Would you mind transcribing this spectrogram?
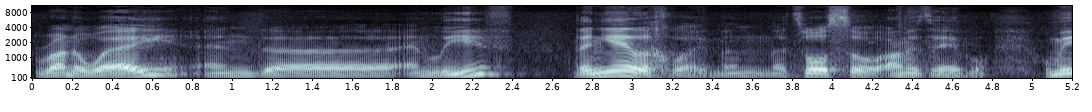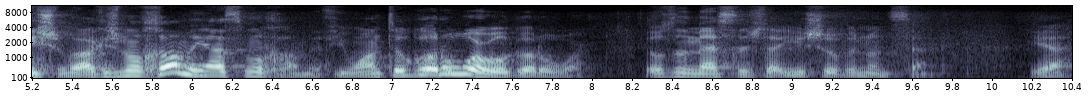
run away and uh, and leave, then yelech then that's also on the table. If you want to go to war, we'll go to war. Those are the message that Yeshua ben Nun sent. Yeah.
